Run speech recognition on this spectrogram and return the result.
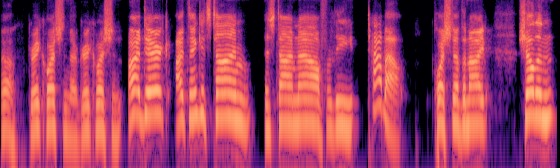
Oh, great question, though. Great question. All right, Derek, I think it's time. It's time now for the tab out question of the night. Sheldon,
